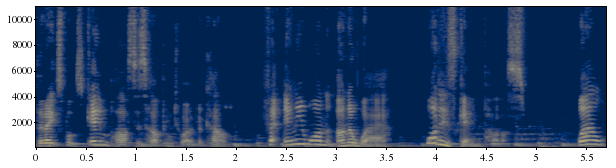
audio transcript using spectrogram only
that Xbox Game Pass is helping to overcome. For anyone unaware, what is Game Pass? Well,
